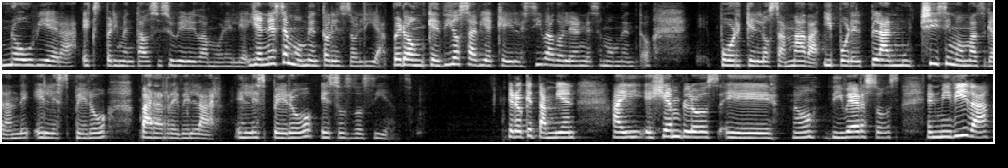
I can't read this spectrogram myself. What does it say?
no hubiera experimentado si se hubiera ido a Morelia. Y en ese momento les dolía, pero aunque Dios sabía que les iba a doler en ese momento, porque los amaba y por el plan muchísimo más grande, Él esperó para revelar, Él esperó esos dos días. Creo que también hay ejemplos eh, ¿no? diversos. En mi vida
